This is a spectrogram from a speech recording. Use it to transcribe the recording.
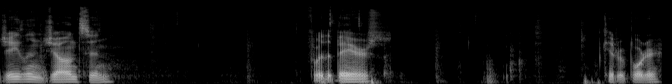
Jaylon Johnson for the Bears. Kid reporter.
